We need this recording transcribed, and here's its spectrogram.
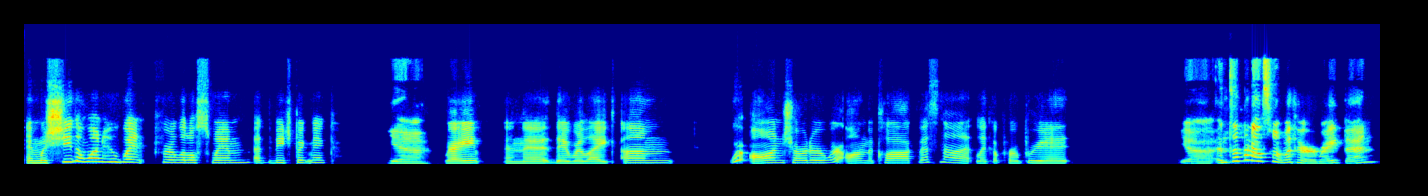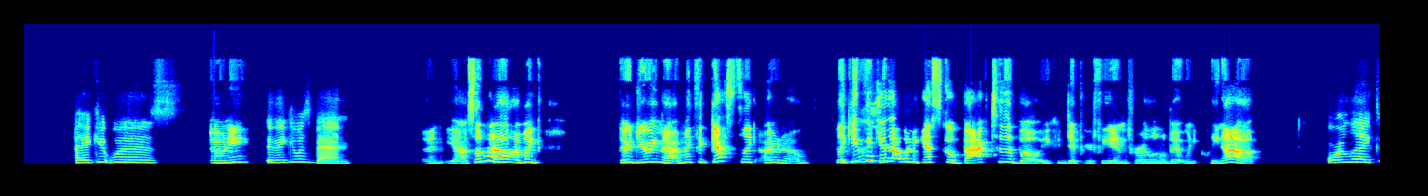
And was she the one who went for a little swim at the beach picnic? Yeah. right? And the, they were like, um, we're on charter, we're on the clock. That's not like appropriate. Yeah. And someone else went with her, right? Ben? I think it was, Tony? I think it was Ben. And yeah, someone else. I'm like, they're doing that. I'm like, the guests, like, I don't know. Like, you could do that when the guests go back to the boat. You can dip your feet in for a little bit when you clean up. Or like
